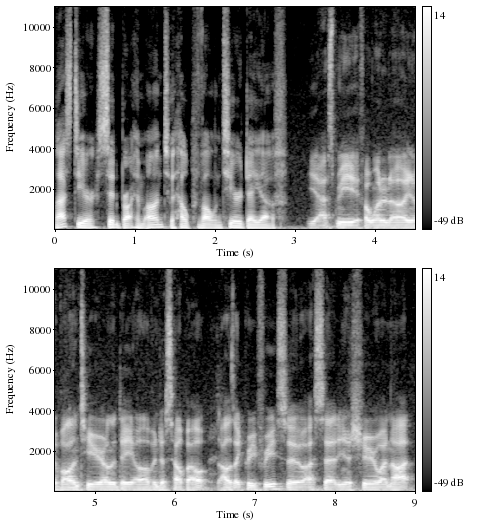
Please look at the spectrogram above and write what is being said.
Last year, Sid brought him on to help volunteer day of. He asked me if I wanted to you know, volunteer on the day of and just help out. I was like pretty free, so I said, you know, sure, why not?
